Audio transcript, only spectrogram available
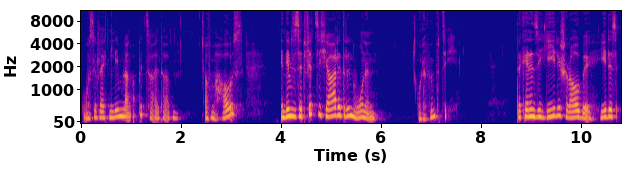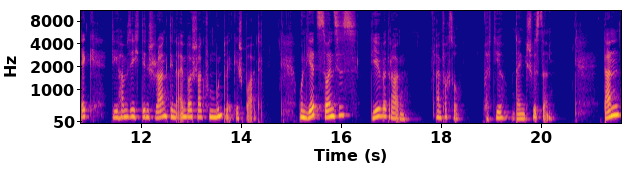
wo sie vielleicht ein Leben lang abbezahlt haben. Auf ein Haus, in dem sie seit 40 Jahren drin wohnen. Oder 50. Da kennen sie jede Schraube, jedes Eck. Die haben sich den Schrank, den Einbauschrank vom Mund weggespart. Und jetzt sollen sie es dir übertragen. Einfach so. Vielleicht dir und deinen Geschwistern. Dann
